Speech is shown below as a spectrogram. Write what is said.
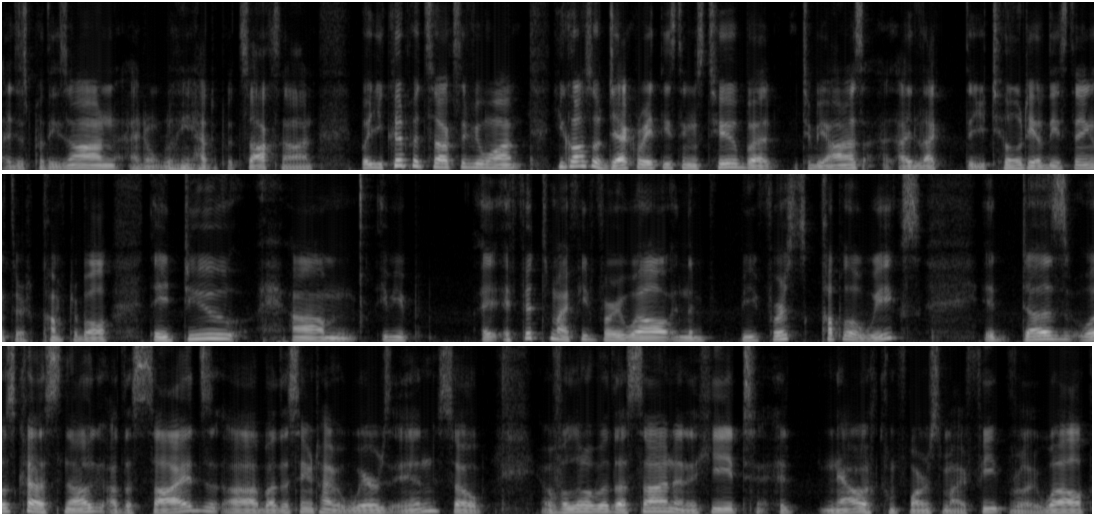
I just put these on. I don't really have to put socks on, but you could put socks if you want. You can also decorate these things too, but to be honest, I like the utility of these things. They're comfortable. They do, um, if you, it fits my feet very well in the first couple of weeks it does was kind of snug at the sides, uh, but at the same time it wears in. So with a little bit of the sun and the heat, it now it conforms to my feet really well.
